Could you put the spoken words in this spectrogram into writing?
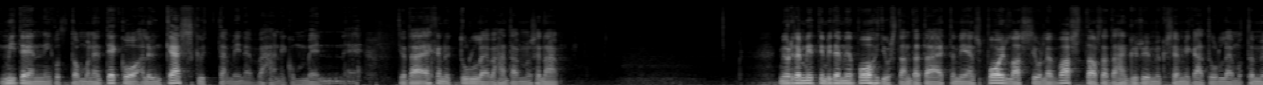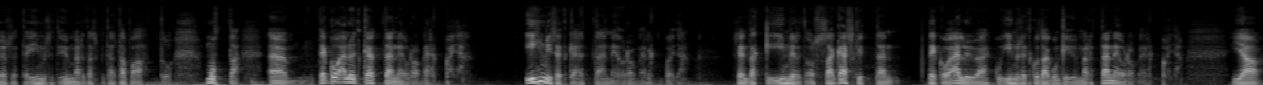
miten niin tuommoinen tekoälyn käskyttäminen vähän niin kuin menee. Ja tämä ehkä nyt tulee vähän tämmöisenä Mä yritän miettiä, miten minä pohjustan tätä, että minä en spoilaa sinulle vastausta tähän kysymykseen, mikä tulee, mutta myös, että ihmiset ymmärtäisivät, mitä tapahtuu. Mutta tekoälyt käyttää neuroverkkoja. Ihmiset käyttää neuroverkkoja. Sen takia ihmiset osaa käskyttää tekoälyä, kun ihmiset kutakuinkin ymmärtää neuroverkkoja. Ja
